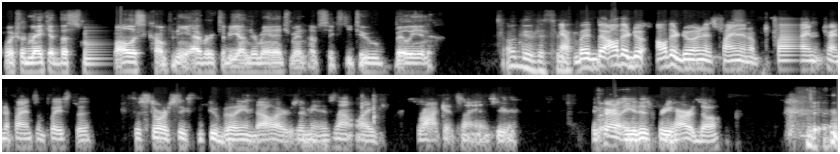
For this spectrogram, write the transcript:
which would make it the smallest company ever to be under management of 62 billion. I'll give it a three. yeah, but all they're doing all they're doing is finding a find trying to find some place to to store sixty two billion dollars. I mean, it's not like rocket science here. Apparently, it is pretty hard though. yeah.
